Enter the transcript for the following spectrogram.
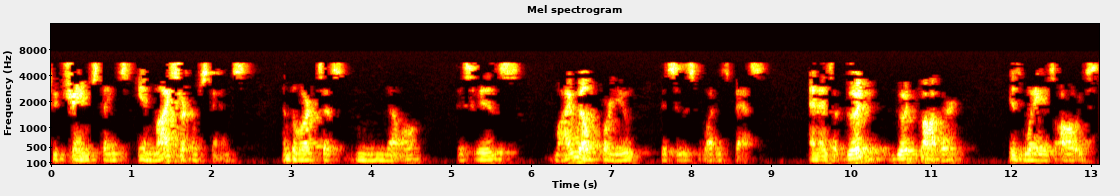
to change things in my circumstance. And the Lord says, no, this is my will for you. This is what is best. And as a good, good father, his way is always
